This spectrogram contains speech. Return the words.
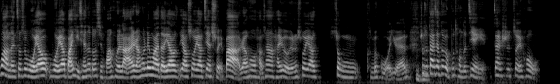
忘了，就是我要我要把以前的东西还回来，然后另外的要要说要建水坝，然后好像还有人说要种什么果园，就是大家都有不同的建议，但是最后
